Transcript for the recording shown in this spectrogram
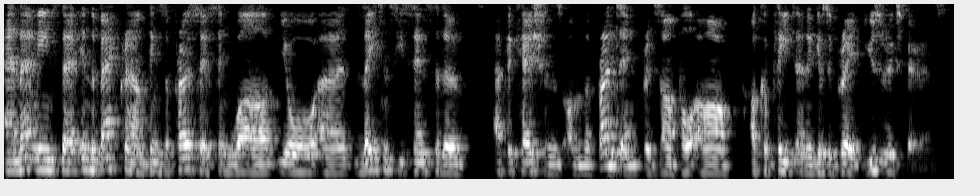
And that means that in the background, things are processing while your uh, latency sensitive applications on the front end, for example, are, are complete and it gives a great user experience.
